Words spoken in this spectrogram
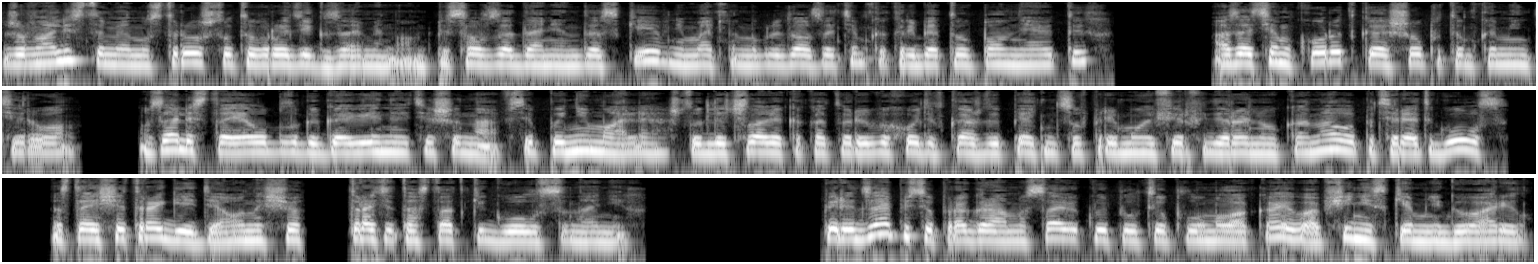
Журналистами он устроил что-то вроде экзамена. Он писал задания на доске, внимательно наблюдал за тем, как ребята выполняют их, а затем коротко и шепотом комментировал. В зале стояла благоговейная тишина. Все понимали, что для человека, который выходит каждую пятницу в прямой эфир федерального канала, потерять голос – настоящая трагедия, а он еще тратит остатки голоса на них. Перед записью программы Савик выпил теплого молока и вообще ни с кем не говорил.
